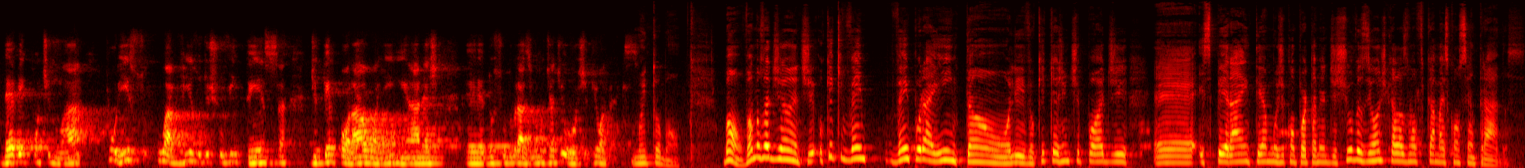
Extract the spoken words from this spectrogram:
devem continuar. Por isso, o aviso de chuva intensa, de temporal aí em áreas é, do sul do Brasil no dia de hoje, viu, Alex? Muito bom. Bom, vamos adiante. O que, que vem vem por aí então, Olívio? O que, que a gente pode é, esperar em termos de comportamento de chuvas e onde que elas vão ficar mais concentradas?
